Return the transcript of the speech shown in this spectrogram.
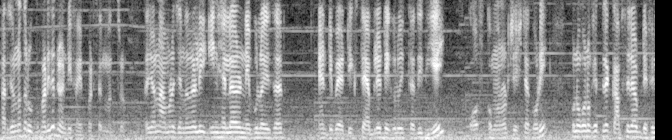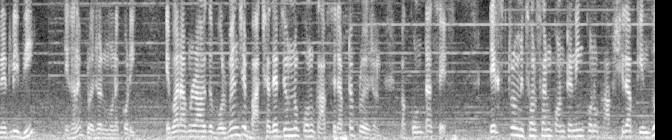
তার জন্য তার উপকারিতা টোয়েন্টি ফাইভ পার্সেন্ট মাত্র। তাই জন্য আমরা generally inhaler nebuliser antibiotics tablet এগুলো ইত্যাদি দিয়েই কফ কমানোর চেষ্টা করি। কোনো কোনো ক্ষেত্রে কাপ সিরাপ ডেফিনেটলি দিই। এখানে প্রয়োজন মনে করি। এবার আপনারা হয়তো বলবেন যে বাচ্চাদের জন্য কোন কাপ সিরাপটা প্রয়োজন বা কোনটা সেফ ডেক্সট্রোমিথরফ্যান কন্টেনিং কোনো কাপ সিরাপ কিন্তু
